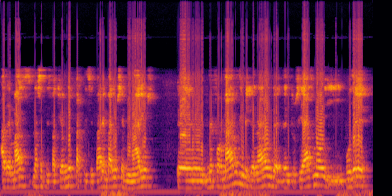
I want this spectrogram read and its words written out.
además la satisfacción de participar en varios seminarios que me formaron y me llenaron de entusiasmo y pude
